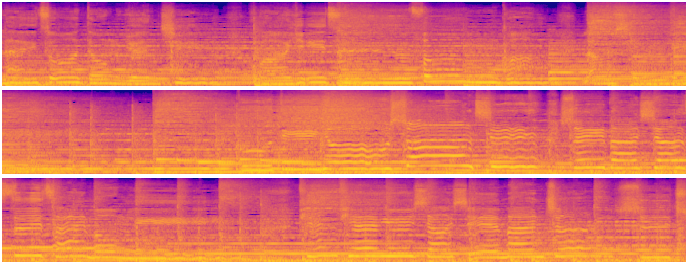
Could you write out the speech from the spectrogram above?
来作动缘起，画一次风光烙心里。故地有双栖，谁把相思在梦里？片片雨下写满这诗句，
